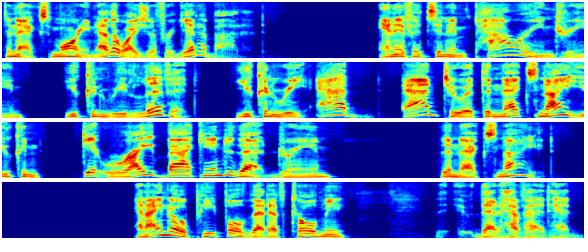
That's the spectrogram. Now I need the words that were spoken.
the next morning. Otherwise, you'll forget about it. And if it's an empowering dream, you can relive it. You can re add, add to it the next night. You can get right back into that dream the next night. And I know people that have told me that have had, had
